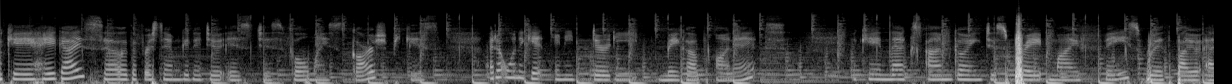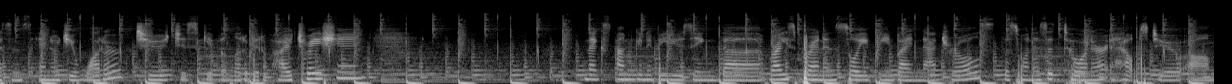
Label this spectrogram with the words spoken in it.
Okay, hey guys, so the first thing I'm gonna do is just fold my scarf because I don't want to get any dirty makeup on it. Okay, next I'm going to spray my face with Bioessence Energy Water to just give a little bit of hydration. Next, I'm going to be using the Rice Bran and Soybean by Naturals. This one is a toner. It helps to um,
